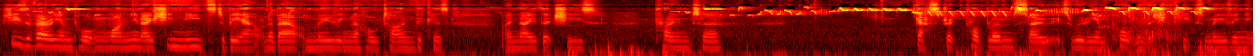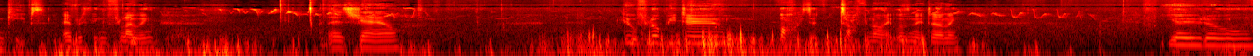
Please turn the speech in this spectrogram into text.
She's a very important one. You know, she needs to be out and about and moving the whole time because I know that she's prone to gastric problems so it's really important that she keeps moving and keeps everything flowing. There's Zhao. Little floppy doo. Oh, it's a tough night, wasn't it, darling? Yodel.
